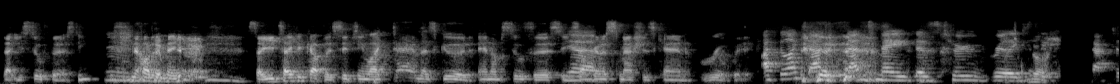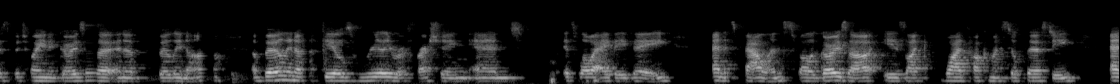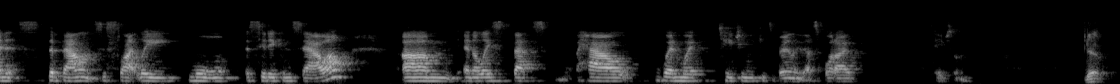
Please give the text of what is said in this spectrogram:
that you're still thirsty. Mm. You know what I mean? So you take a couple of sips and you're like, damn, that's good, and I'm still thirsty, so I'm gonna smash this can real quick. I feel like that, that to me, there's two really distinct factors between a Gose and a Berliner. A Berliner feels really refreshing and it's lower ABV and it's balanced, while a Gose is like, why the fuck am I still thirsty? And it's the balance is slightly more acidic and sour. Um, and at least that's how, when we're teaching the kids Burnley, that's what I teach them. Yep.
